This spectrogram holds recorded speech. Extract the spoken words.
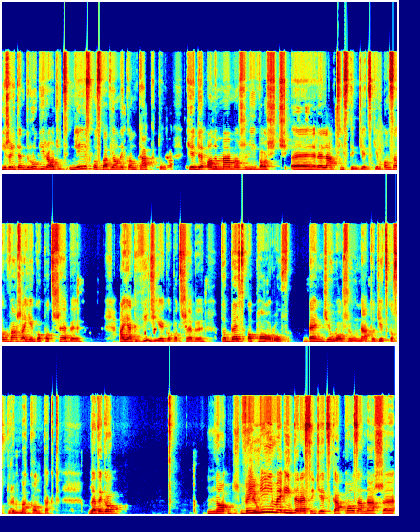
jeżeli ten drugi rodzic nie jest pozbawiony kontaktu, kiedy on ma możliwość e, relacji z tym dzieckiem, on zauważa jego potrzeby, a jak widzi jego potrzeby, to bez oporów będzie łożył na to dziecko, z którym ma kontakt. Dlatego no, wyjmijmy interesy dziecka poza nasze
